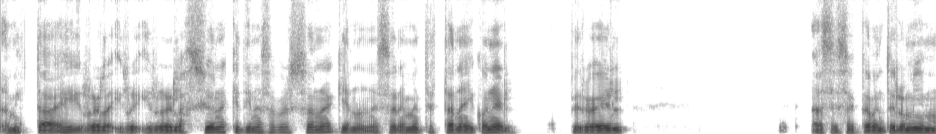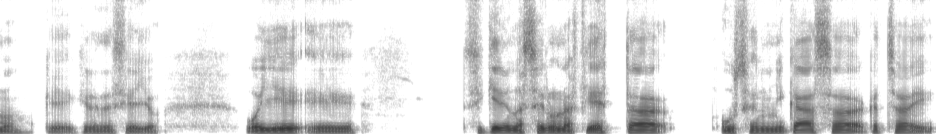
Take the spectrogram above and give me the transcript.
amistades y, relaciones que tiene esa persona que no necesariamente están ahí con él. Pero él hace exactamente lo mismo que, les decía yo. Oye, eh, si quieren hacer una fiesta, usen mi casa, ¿cachai?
